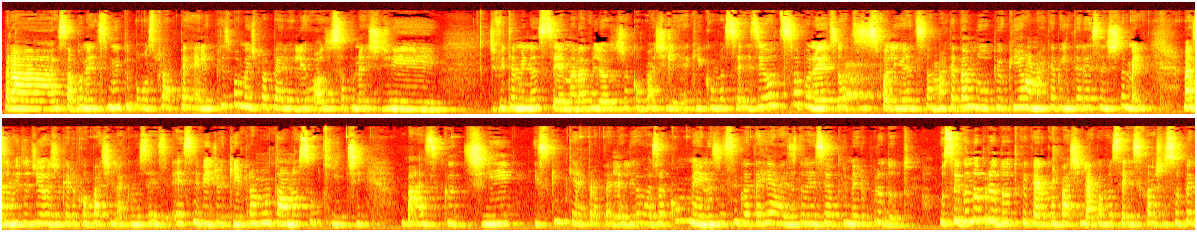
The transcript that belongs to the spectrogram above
para sabonetes muito bons para pele, principalmente para pele oleosa, sabonete de de vitamina C maravilhoso, já compartilhei aqui com vocês. E outros sabonetes, outros esfoliantes da marca da Nupio, que é uma marca bem interessante também. Mas no vídeo de hoje eu quero compartilhar com vocês esse vídeo aqui para montar o nosso kit básico de skincare para pele oleosa com menos de 50 reais. Então esse é o primeiro produto. O segundo produto que eu quero compartilhar com vocês, que eu acho super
